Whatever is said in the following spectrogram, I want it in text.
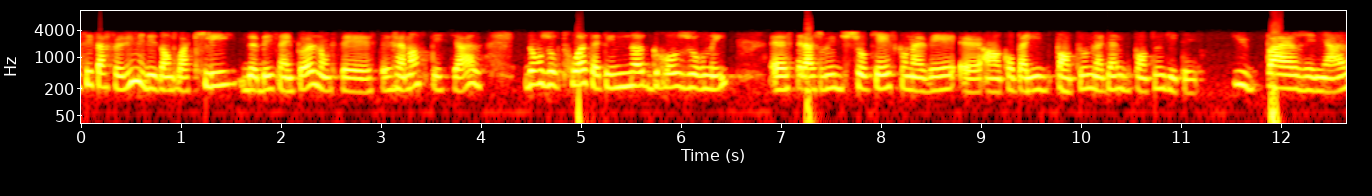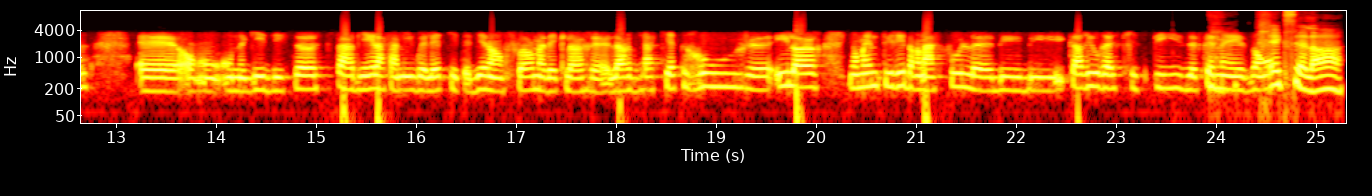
assez farfelus, mais des endroits clés de Baie-Saint-Paul. Donc c'est- c'était vraiment spécial. Donc jour 3, ça a été notre grosse journée. Euh, c'était la journée du showcase qu'on avait euh, en compagnie du Pantoum, la gang du Pantoum qui était super géniale. Euh, on, on a guidé ça super bien. La famille Ouellette qui était bien en forme avec leur euh, leur jaquette rouge euh, et leur ils ont même tiré dans la foule euh, des des Rice Krispies fait maison. Excellent.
